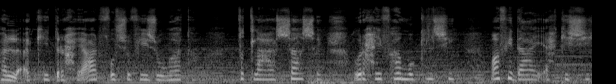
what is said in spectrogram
هلا أكيد رح يعرفوا شو في جواتها. بتطلع على الشاشة ورح يفهموا كل شيء ما في داعي احكي شيء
